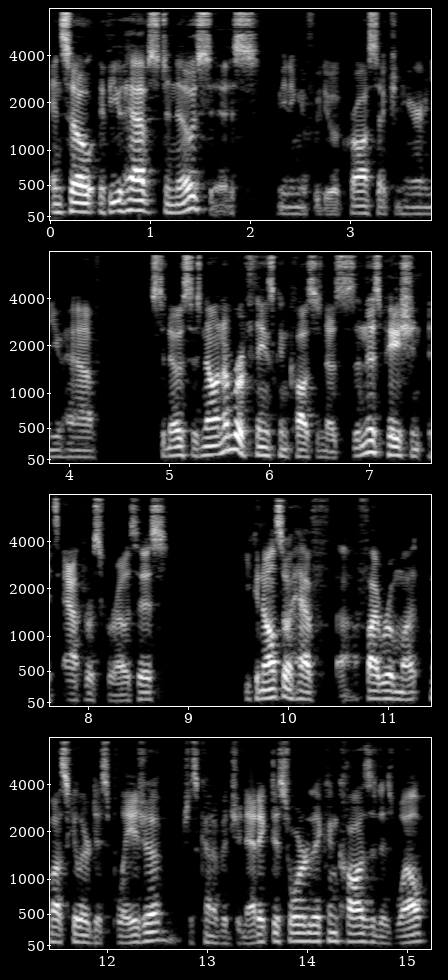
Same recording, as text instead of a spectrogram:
And so if you have stenosis, meaning if we do a cross section here and you have stenosis, now a number of things can cause stenosis. In this patient, it's atherosclerosis. You can also have uh, fibromuscular dysplasia, which is kind of a genetic disorder that can cause it as well.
